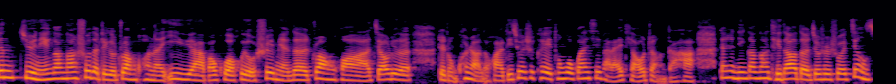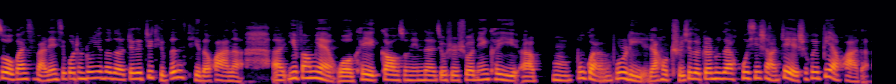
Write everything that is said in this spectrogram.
根据您刚刚说的这个状况呢，抑郁啊，包括会有睡眠的状况啊，焦虑的这种困扰的话，的确是可以通过关系法来调整的哈。但是您刚刚提到的，就是说静坐关系法练习过程中遇到的这个具体问题的话呢，呃，一方面我可以告诉您的就是说，您可以呃嗯不管不理，然后持续的专注在呼吸上，这也是会变化的。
